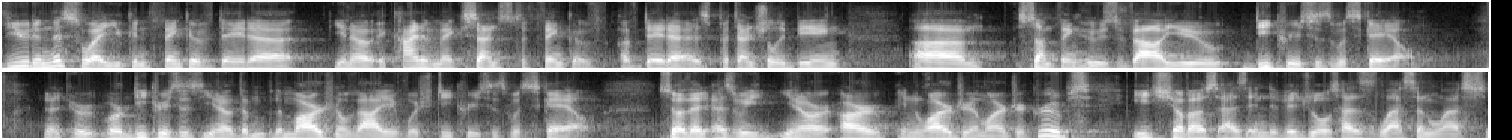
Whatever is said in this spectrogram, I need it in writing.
viewed in this way, you can think of data, you know, it kind of makes sense to think of, of data as potentially being um, something whose value decreases with scale, or, or decreases, you know, the, the marginal value of which decreases with scale. So that as we you know are, are, in larger and larger groups each of us as individuals has less and less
